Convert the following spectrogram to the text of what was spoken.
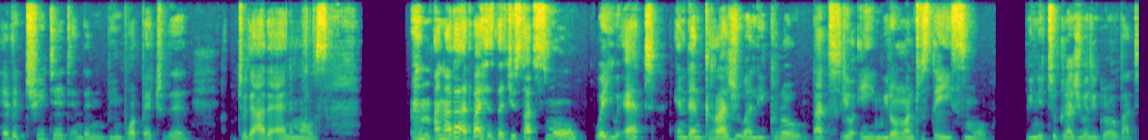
have it treated, and then being brought back to the to the other animals. Another advice is that you start small where you at and then gradually grow. That's your aim. We don't want to stay small. We need to gradually grow, but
